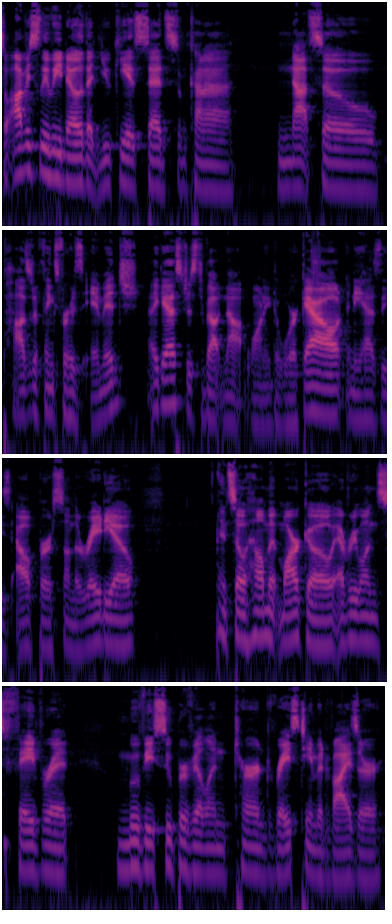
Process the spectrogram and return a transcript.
so obviously, we know that Yuki has said some kind of not so positive things for his image, I guess, just about not wanting to work out, and he has these outbursts on the radio. And so Helmut Marko, everyone's favorite movie supervillain turned race team advisor,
